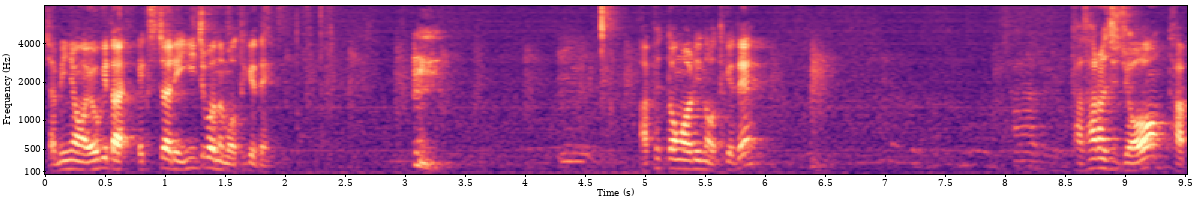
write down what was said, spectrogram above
자, 민영아 여기다 X자리 2 집어넣으면 어떻게 돼? 앞에 덩어리는 어떻게 돼? 다 사라지죠. 다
